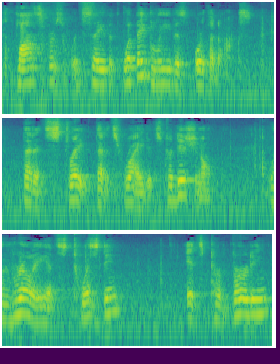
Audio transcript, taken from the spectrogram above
the philosophers would say that what they believe is orthodox, that it's straight, that it's right, it's traditional, when really it's twisting, it's perverting,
